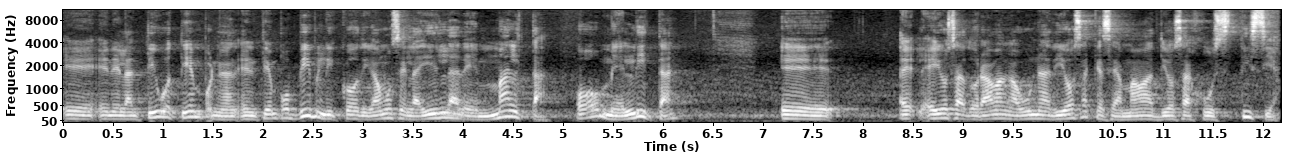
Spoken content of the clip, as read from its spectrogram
eh, en el antiguo tiempo, en el, tiempo bíblico, digamos en la isla de Malta o Melita, eh, ellos adoraban a una diosa que se llamaba diosa justicia.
